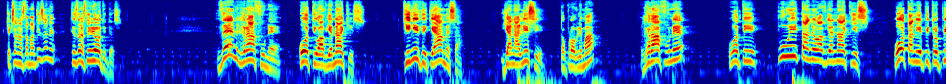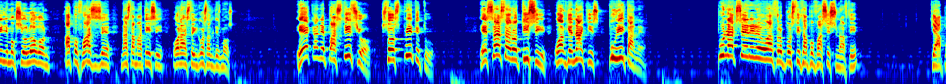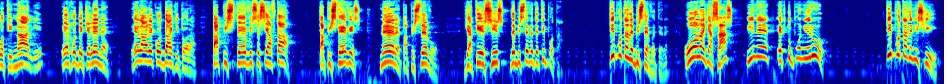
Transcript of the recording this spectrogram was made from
Και ξανασταματήσανε τις δραστηριότητες. Δεν γράφουνε ότι ο Αβγενάκης κινήθηκε άμεσα για να λύσει το πρόβλημα. Γράφουνε ότι πού ήταν ο Αβγενάκης όταν η Επιτροπή Λιμοξιολόγων αποφάσισε να σταματήσει ο ραστεγγικός αθλητισμός. Έκανε παστίτσιο στο σπίτι του. Εσάς θα ρωτήσει ο Αβγενάκης που ήτανε. Πού να ξέρει ρε ο άνθρωπος τι θα αποφασίσουν αυτοί; Και από την άλλη έρχονται και λένε έλα ρε κοντάκι τώρα. Τα πιστεύεις εσύ αυτά; Τα πιστεύεις; Ναι ρε τα πιστεύω. Γιατί εσείς δεν πιστεύετε τίποτα. Τίποτα δεν πιστεύετε ρε. Όλα για σας είναι εκ του πονηρού. Τίποτα δεν ισχύει.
